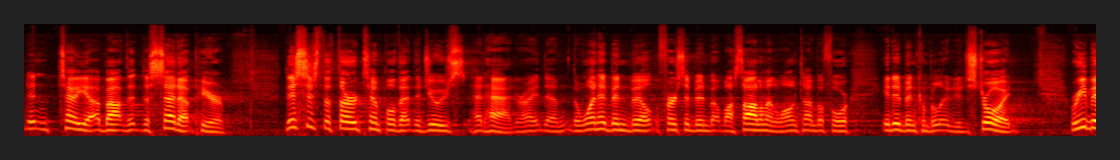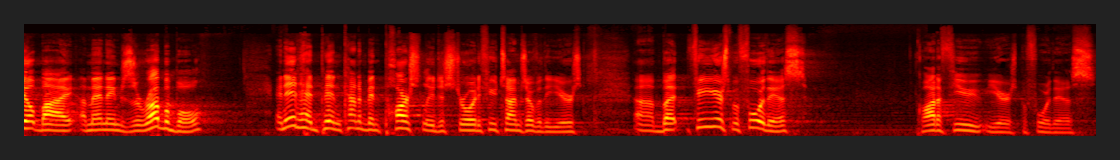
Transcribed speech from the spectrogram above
didn't tell you about the, the setup here. This is the third temple that the Jews had had, right? The, the one had been built, the first had been built by Solomon a long time before. It had been completely destroyed. Rebuilt by a man named Zerubbabel, and it had been kind of been partially destroyed a few times over the years. Uh, but a few years before this, quite a few years before this,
